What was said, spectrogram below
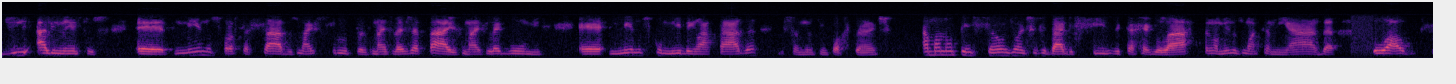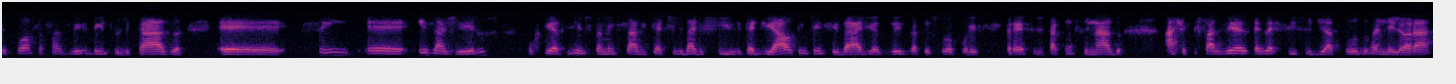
de alimentos é, menos processados, mais frutas, mais vegetais, mais legumes, é, menos comida enlatada, isso é muito importante. A manutenção de uma atividade física regular, pelo menos uma caminhada ou algo que você possa fazer dentro de casa, é, sem é, exageros, porque a gente também sabe que a atividade física é de alta intensidade e às vezes a pessoa, por esse estresse de estar confinado, acha que fazer exercício o dia todo vai melhorar,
